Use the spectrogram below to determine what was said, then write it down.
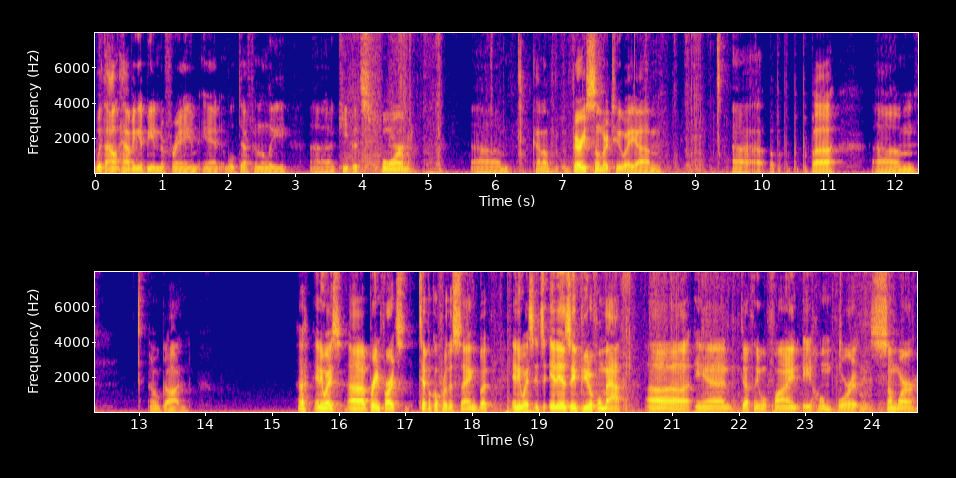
without having it be in the frame, and it will definitely uh, keep its form um, kind of very similar to a. Um, uh, um, oh God. Huh, anyways, uh, brain farts, typical for this thing, but anyways, it's it is a beautiful map, uh, and definitely will find a home for it somewhere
